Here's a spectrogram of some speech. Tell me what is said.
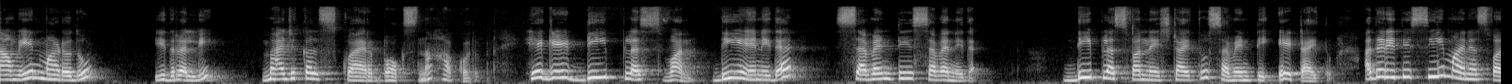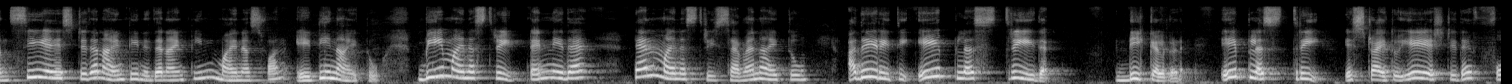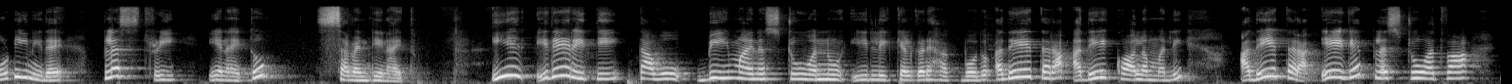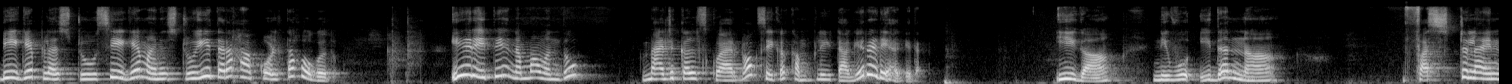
ನಾವೇನು ಮಾಡೋದು? ಇದರಲ್ಲಿ ಮ್ಯಾಜಿಕಲ್ ಸ್ಕ್ವೇರ್ ಬಾಕ್ಸ್ನ ಹಾಕೋದು. ಹೇಗೆ? D plus one. ಡಿ ಏನಿದೆ? ಸೆವೆಂಟಿ ಸೆವೆನ್ ಇದೆ. ಡಿ ಪ್ಲಸ್ ಒನ್ ಎಷ್ಟಾಯಿತು? ಸೆವೆಂಟಿ ಏಯ್ಟ್ ಆಯಿತು. ಅದೇ ರೀತಿ ಸಿ ಮೈನಸ್ ಒನ್ ಸಿ ಎಷ್ಟಿದೆ? ನೈನ್ಟೀನ್ ಇದೆ. ನೈನ್ಟೀನ್ ಮೈನಸ್ ಒನ್ ಏಯ್ಟೀನ್ ಆಯಿತು. ಬಿ ಮೈನಸ್ ತ್ರೀ ಟೆನ್ ಇದೆ. ಟೆನ್ ಮೈನಸ್ ತ್ರೀ ಸೆವೆನ್ ಆಯಿತು. ಅದೇ ರೀತಿ ಎ ಪ್ಲಸ್ ತ್ರೀ ಇದೆ. ಡಿ ಕೆಳಗಡೆ. ಎ ಪ್ಲಸ್ ತ್ರೀ ಎಷ್ಟಾಯಿತು? ಎ ಎಷ್ಟಿದೆ? ಫೋರ್ಟೀನ್ ಇದೆ. ಪ್ಲಸ್ ತ್ರೀ ಏನಾಯಿತು? ಸೆವೆಂಟೀನ್ ಆಯಿತು. ಈ, ಇದೇ ರೀತಿ ತಾವು ಬಿ ಮೈನಸ್ ಟೂ ಅನ್ನು ಇಲ್ಲಿ ಕೆಳಗಡೆ ಹಾಕ್ಬೋದು. ಅದೇ ಥರ ಅದೇ ಕಾಲಮಲ್ಲಿ ಅದೇ ಥರ ಎಗೆ ಪ್ಲಸ್ ಟು ಅಥವಾ ಡಿಗೆ ಪ್ಲಸ್ ಟು ಸಿಗೆ ಮೈನಸ್ ಟು ಈ ಥರ ಹಾಕ್ಕೊಳ್ತಾ ಹೋಗೋದು. ಈ ರೀತಿ ನಮ್ಮ ಒಂದು ಮ್ಯಾಜಿಕಲ್ ಸ್ಕ್ವೇರ್ ಬಾಕ್ಸ್ ಈಗ ಕಂಪ್ಲೀಟಾಗಿ ರೆಡಿಯಾಗಿದೆ ಈಗ ನೀವು ಇದನ್ನು ಫಸ್ಟ್ ಲೈನ್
